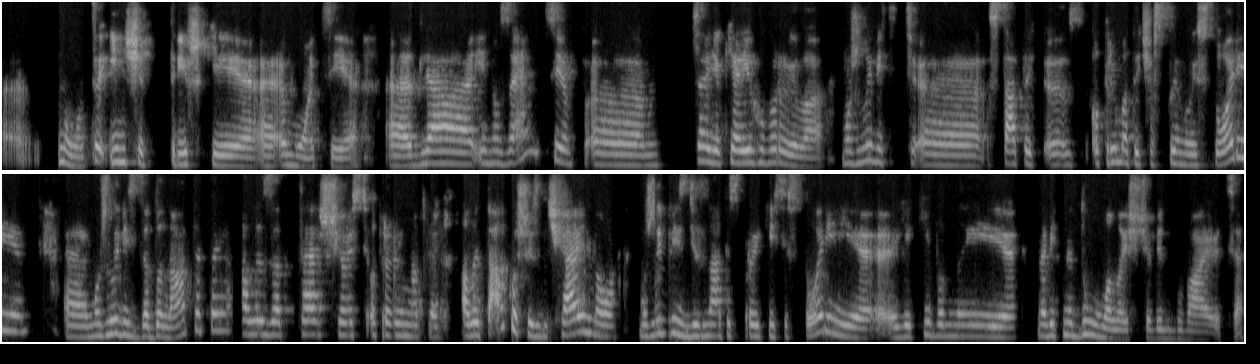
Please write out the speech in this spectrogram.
е, ну, це інші трішки е, емоції. Е, Для іноземців е, це, як я і говорила, можливість е, стати е, отримати частину історії, е, можливість задонатити, але за те щось отримати. Але також і звичайно можливість дізнатись про якісь історії, е, які вони навіть не думали, що відбуваються,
